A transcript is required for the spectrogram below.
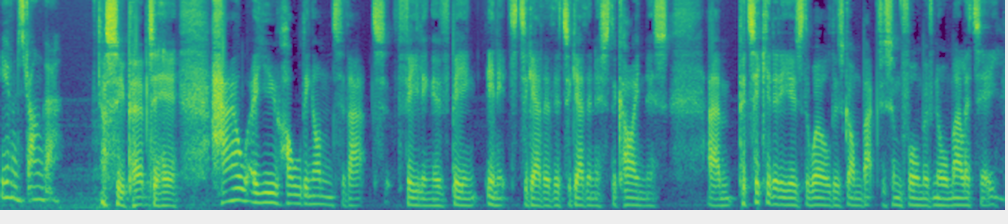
even stronger that's superb to hear. How are you holding on to that feeling of being in it together, the togetherness, the kindness, um, particularly as the world has gone back to some form of normality? Mm.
